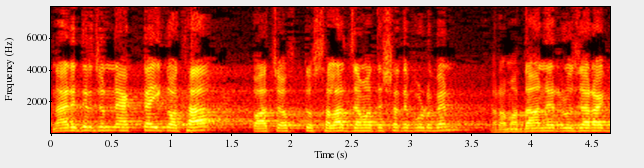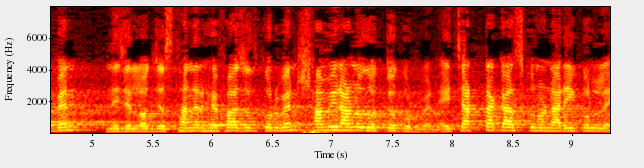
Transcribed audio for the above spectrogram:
নারীদের জন্য একটাই কথা পাঁচ অক্ত সালাদ জামাতের সাথে পড়বেন, রমাদানের রোজা রাখবেন, নিজের লজ্জাস্থানের হেফাজত করবেন, স্বামীর আনুগত্য করবেন। এই চারটা কাজ কোনো নারী করলে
